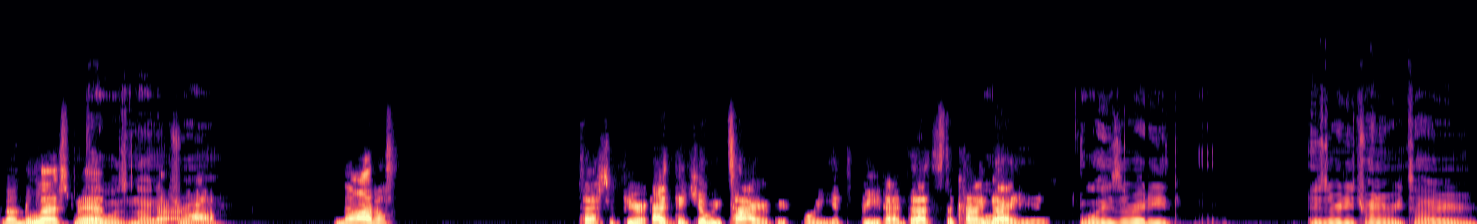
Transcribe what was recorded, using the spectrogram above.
nonetheless, man, that was not a draw. Uh, no, I don't. Tyson Fury, I think he'll retire before he gets beat. I, that's the kind of well, guy he is. Well, he's already, he's already trying to retire.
